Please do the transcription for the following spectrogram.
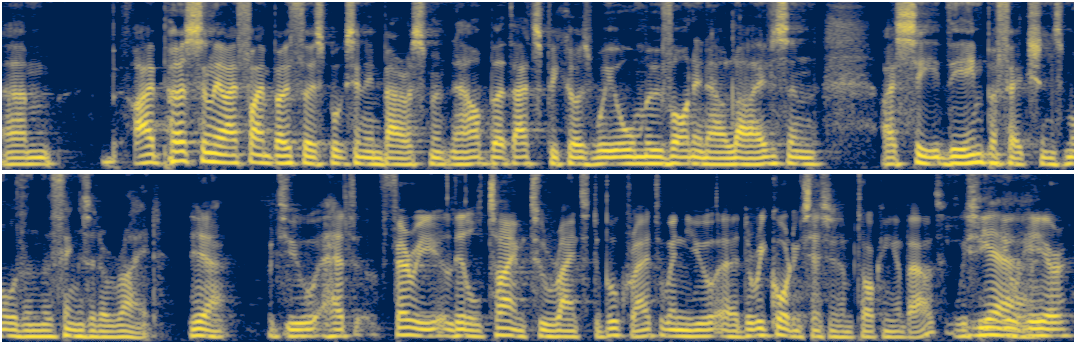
Um, I personally, I find both those books an embarrassment now, but that's because we all move on in our lives, and I see the imperfections more than the things that are right. Yeah, but you had very little time to write the book, right? When you uh, the recording sessions I'm talking about, we see Yeah. you here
